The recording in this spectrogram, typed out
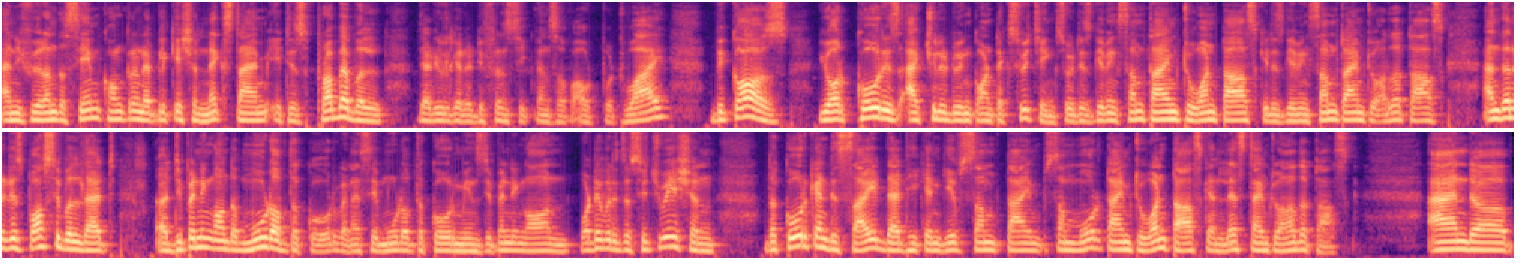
And if you run the same concurrent application next time, it is probable that you'll get a different sequence of output. Why? Because your core is actually doing context switching. So it is giving some time to one task, it is giving some time to other task. And then it is possible that uh, depending on the mood of the core, when I say mood of the core means depending on whatever is the situation, the core can decide that he can give some time, some more time to one task and less time to another task and uh,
